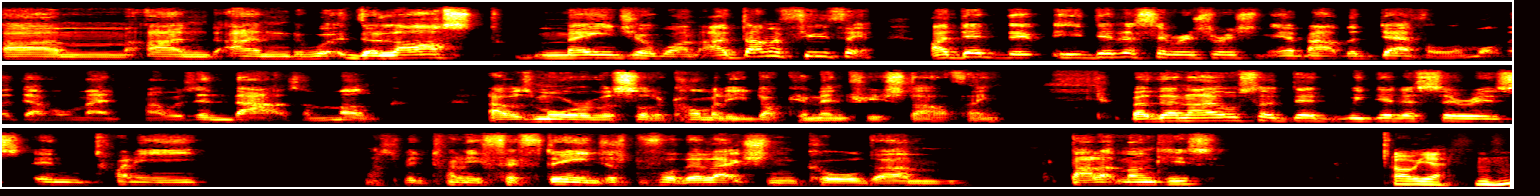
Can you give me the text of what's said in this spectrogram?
Um, and and the last major one, I've done a few things. I did. The, he did a series recently about the devil and what the devil meant. I was in that as a monk. That was more of a sort of comedy documentary style thing. But then I also did. We did a series in twenty, must have been twenty fifteen, just before the election, called um, Ballot Monkeys. Oh yeah. Mm-hmm.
